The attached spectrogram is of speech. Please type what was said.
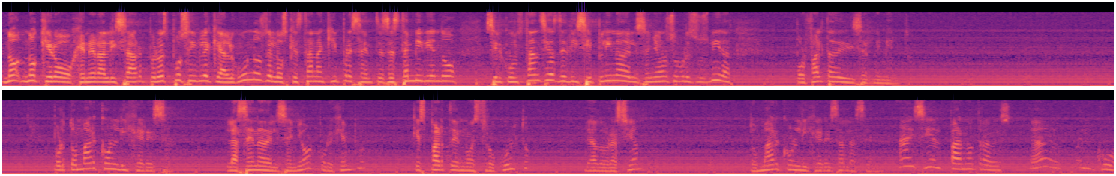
no, no quiero generalizar, pero es posible que algunos de los que están aquí presentes estén viviendo circunstancias de disciplina del Señor sobre sus vidas por falta de discernimiento. Por tomar con ligereza la cena del Señor, por ejemplo, que es parte de nuestro culto de adoración. Tomar con ligereza la cena. Ay, sí, el pan otra vez. Ah, el jugo.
